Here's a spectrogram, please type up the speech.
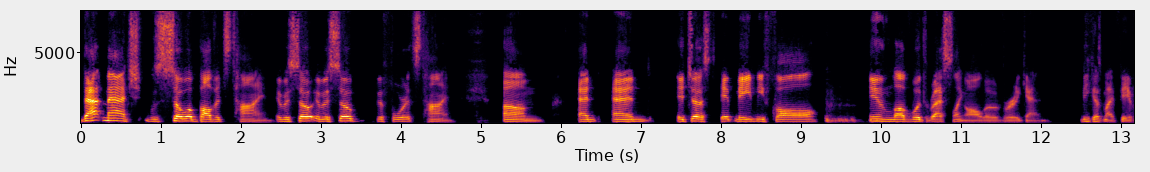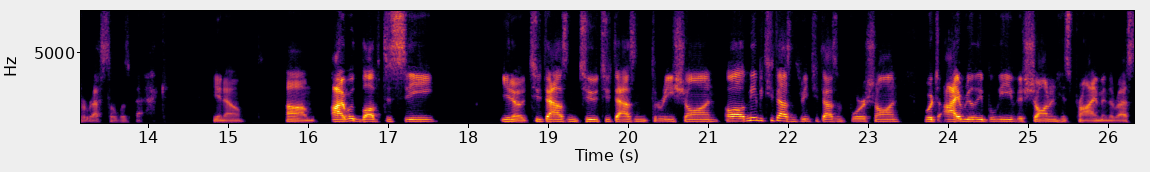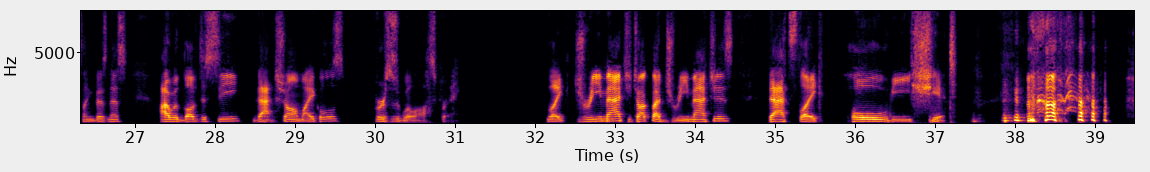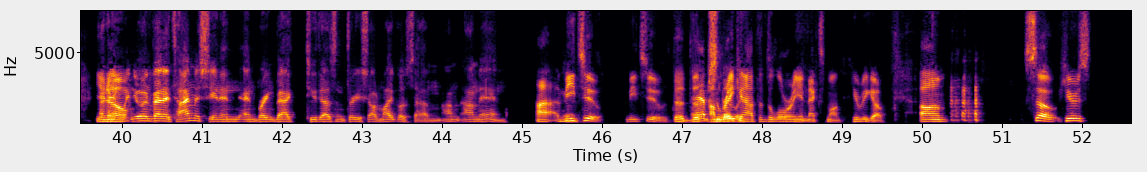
that match was so above its time. It was so it was so before its time. Um and and it just it made me fall in love with wrestling all over again. because my favorite wrestler was back. You know, um, I would love to see, you know, 2002, 2003 Shawn, well, maybe 2003, 2004 Shawn, which I really believe is Shawn in his prime in the wrestling business. I would love to see that Shawn Michaels versus Will Ospreay Like dream match. You talk about dream matches. That's like holy shit. you I know, mean, when you invent a time machine and, and bring back 2003 Shawn Michaels, um, I'm I'm in. Uh, me too. Me too. The, the I'm breaking out the DeLorean next month. Here we go. Um, so here's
